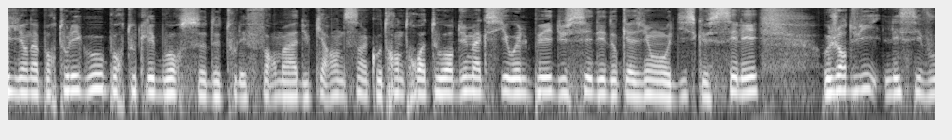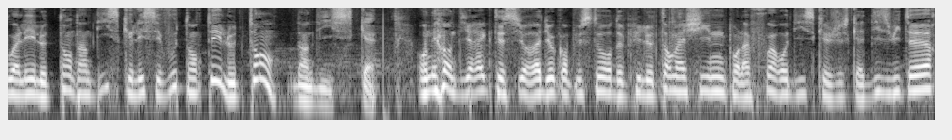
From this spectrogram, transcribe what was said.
Il y en a pour tous les goûts, pour toutes les bourses, de tous les formats, du 45 au 33 tours, du maxi au LP, du CD d'occasion au disque scellé. Aujourd'hui, laissez-vous aller le temps d'un disque, laissez-vous tenter le temps d'un disque. On est en direct sur Radio Campus Tour depuis le temps machine pour la foire au disque jusqu'à 18h.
